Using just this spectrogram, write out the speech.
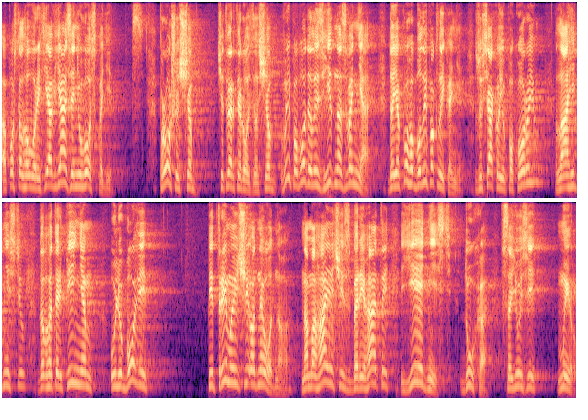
Апостол говорить: Я в'язень у Господі. Прошу, щоб четвертий розділ, щоб ви поводили згідно звання, до якого були покликані, з усякою покорою, лагідністю, довготерпінням, у любові підтримуючи одне одного, намагаючись зберігати єдність духа в союзі миру.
